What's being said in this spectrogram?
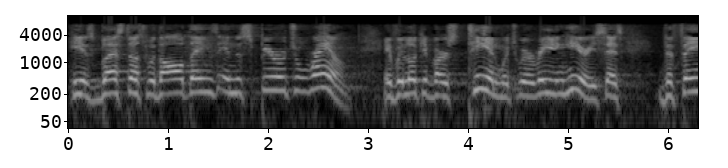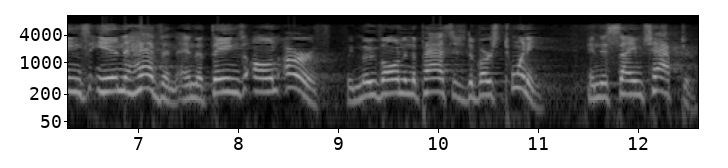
He has blessed us with all things in the spiritual realm. If we look at verse 10, which we're reading here, he says, the things in heaven and the things on earth. We move on in the passage to verse 20 in this same chapter.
